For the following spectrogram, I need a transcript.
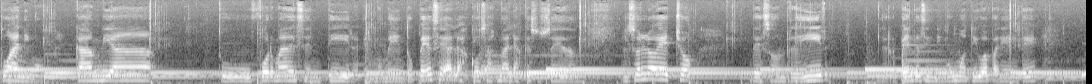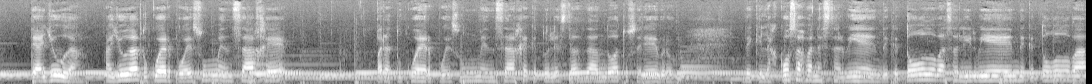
tu, ánimo, cambia tu forma de sentir el momento, pese a las cosas malas que sucedan. El solo hecho de sonreír de repente sin ningún motivo aparente te ayuda Ayuda a tu cuerpo, es un mensaje para tu cuerpo, es un mensaje que tú le estás dando a tu cerebro, de que las cosas van a estar bien, de que todo va a salir bien, de que todo va,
